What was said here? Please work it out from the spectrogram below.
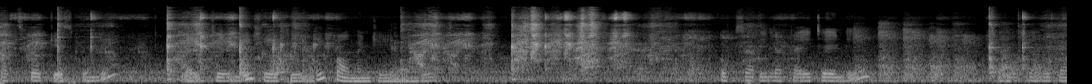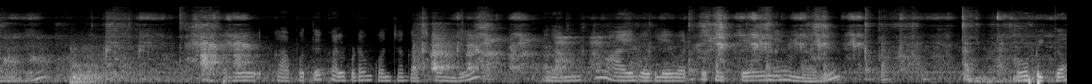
సబ్స్క్రైబ్ చేసుకోండి లైక్ చేయండి షేర్ చేయండి కామెంట్ చేయండి. ఒకసారి ఇలా ట్రై చేయండి. చాలా చాలా బాగుంది అసలు కాకపోతే కలపడం కొంచెం కష్టం అండి. అదంతా ఆయిల్ వదిలే వరకు కలుపుతూనే ఉండాలి. ఓపిక్గా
